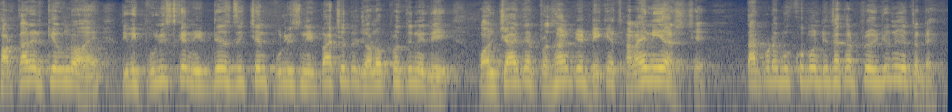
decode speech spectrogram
সরকারের কেউ নয়, তিনি পুলিশকে নির্দেশ দিচ্ছেন, পুলিশ নির্বাচিত জনপ্রতিনিধি পঞ্চায়েতের প্রধানকে ডেকে থানায় নিয়ে আসছে। তারপরে মুখ্যমন্ত্রী থাকার প্রয়োজনীয়তাটা কি?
